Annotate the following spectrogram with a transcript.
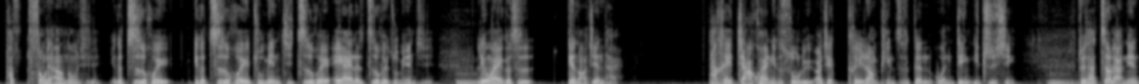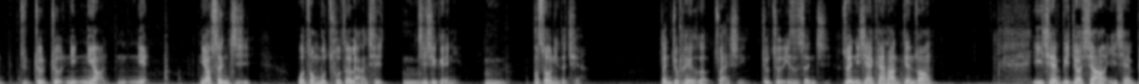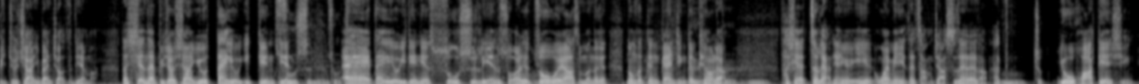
他送两样东西，一个智慧一个智慧煮面机，智慧 AI 的智慧煮面机，嗯。另外一个是电脑煎台，它可以加快你的速率，而且可以让品质更稳定一致性。嗯。所以他这两年就就就你你要你你要升级，我总部出这两个器嗯。机器给你，嗯。不收你的钱，但你就配合转型，就就一直升级。所以你现在看它的店装，以前比较像以前比就像一般饺子店嘛，那现在比较像有带有一点点素食连锁，哎，带有一点点素食连锁，而且座位啊什么那个弄得更干净、更漂亮。嗯。他现在这两年，因为因为外面也在涨价，食材在涨，它嗯。就优化店型，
